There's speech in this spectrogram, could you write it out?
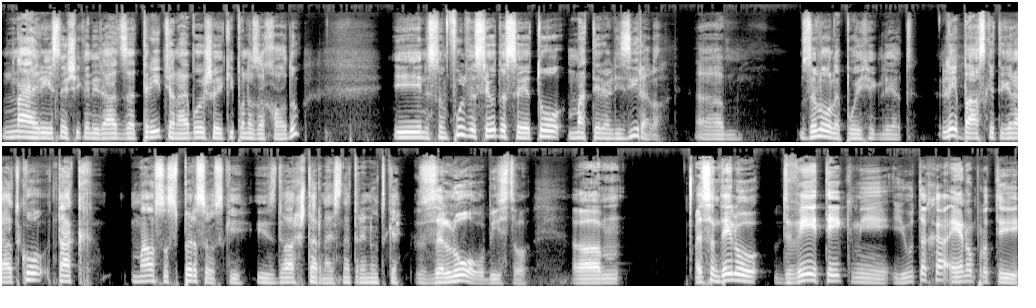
najresnejši kandidat za tretjo najboljšo ekipo na zahodu. In sem full vesel, da se je to materializiralo. Um, zelo lepo jih je gledati. Lep basket igra, tako tak, malo so sprsovski iz 2014 na trenutke. Zelo v bistvu. Um, jaz sem delal dve tekmi Utaha, eno proti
